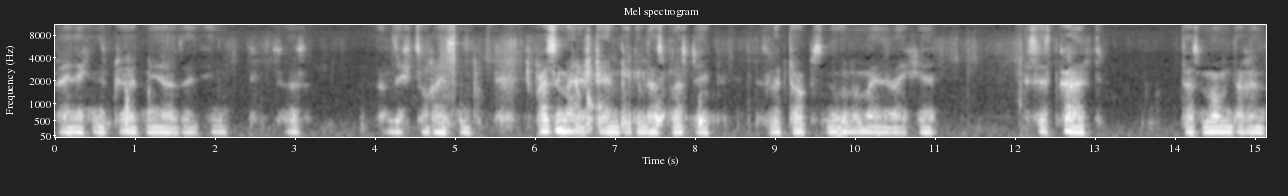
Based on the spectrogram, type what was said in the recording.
Verhältnis gehört mir seit ihnen das an sich zu reißen. Ich presse meine Stirn gegen das Plastik Laptops nur über meine Leiche. Es ist kalt. Das Mom darin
